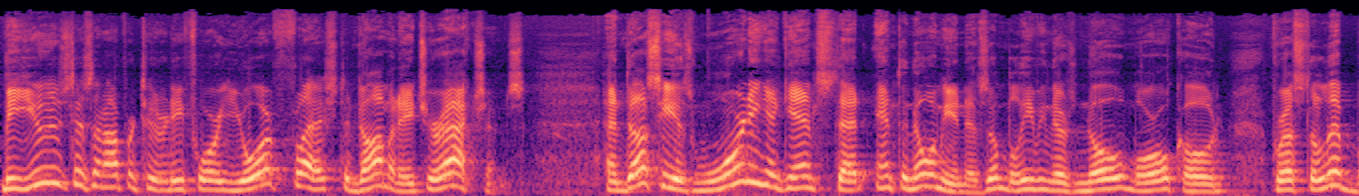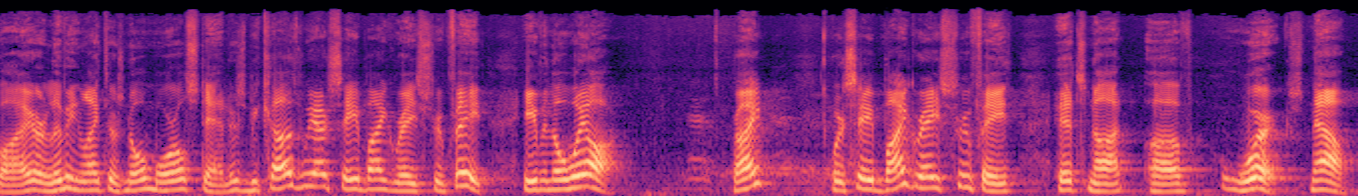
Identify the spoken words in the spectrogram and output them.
be used as an opportunity for your flesh to dominate your actions. And thus he is warning against that antinomianism, believing there's no moral code for us to live by, or living like there's no moral standards, because we are saved by grace through faith, even though we are. Right? We're saved by grace through faith. It's not of works. Now,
